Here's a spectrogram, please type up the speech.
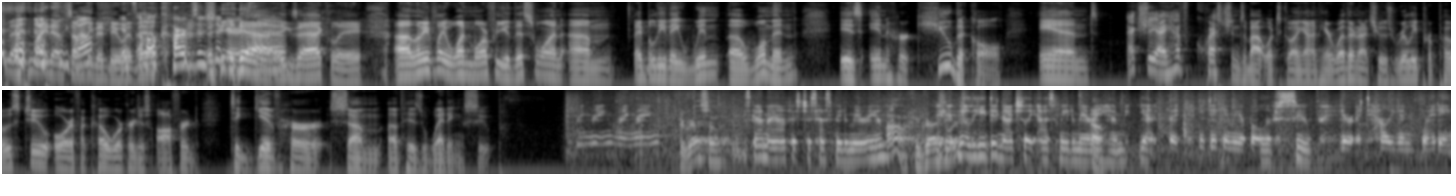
That might have Well, something to do with it's it. all carbs and sugar, yeah, so- exactly. Uh, let me play one more for you. This one, um, I believe a, whim- a woman is in her cubicle and actually i have questions about what's going on here whether or not she was really proposed to or if a coworker just offered to give her some of his wedding soup Ring, ring, ring, ring. Progresso. This guy in my office just asked me to marry him. Oh, congratulations. Well, he didn't actually ask me to marry Oh. him yet, but he did give me a bowl of soup. Your Italian wedding.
